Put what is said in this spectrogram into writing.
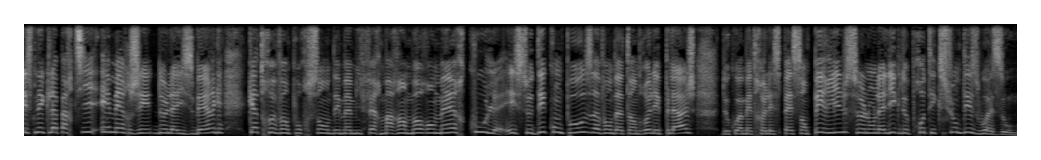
Et ce n'est que la partie émergée de l'iceberg. 80% des mammifères marins morts en mer coulent et se décomposent avant d'atteindre les plages, de quoi mettre l'espèce en péril selon la Ligue de protection des oiseaux.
